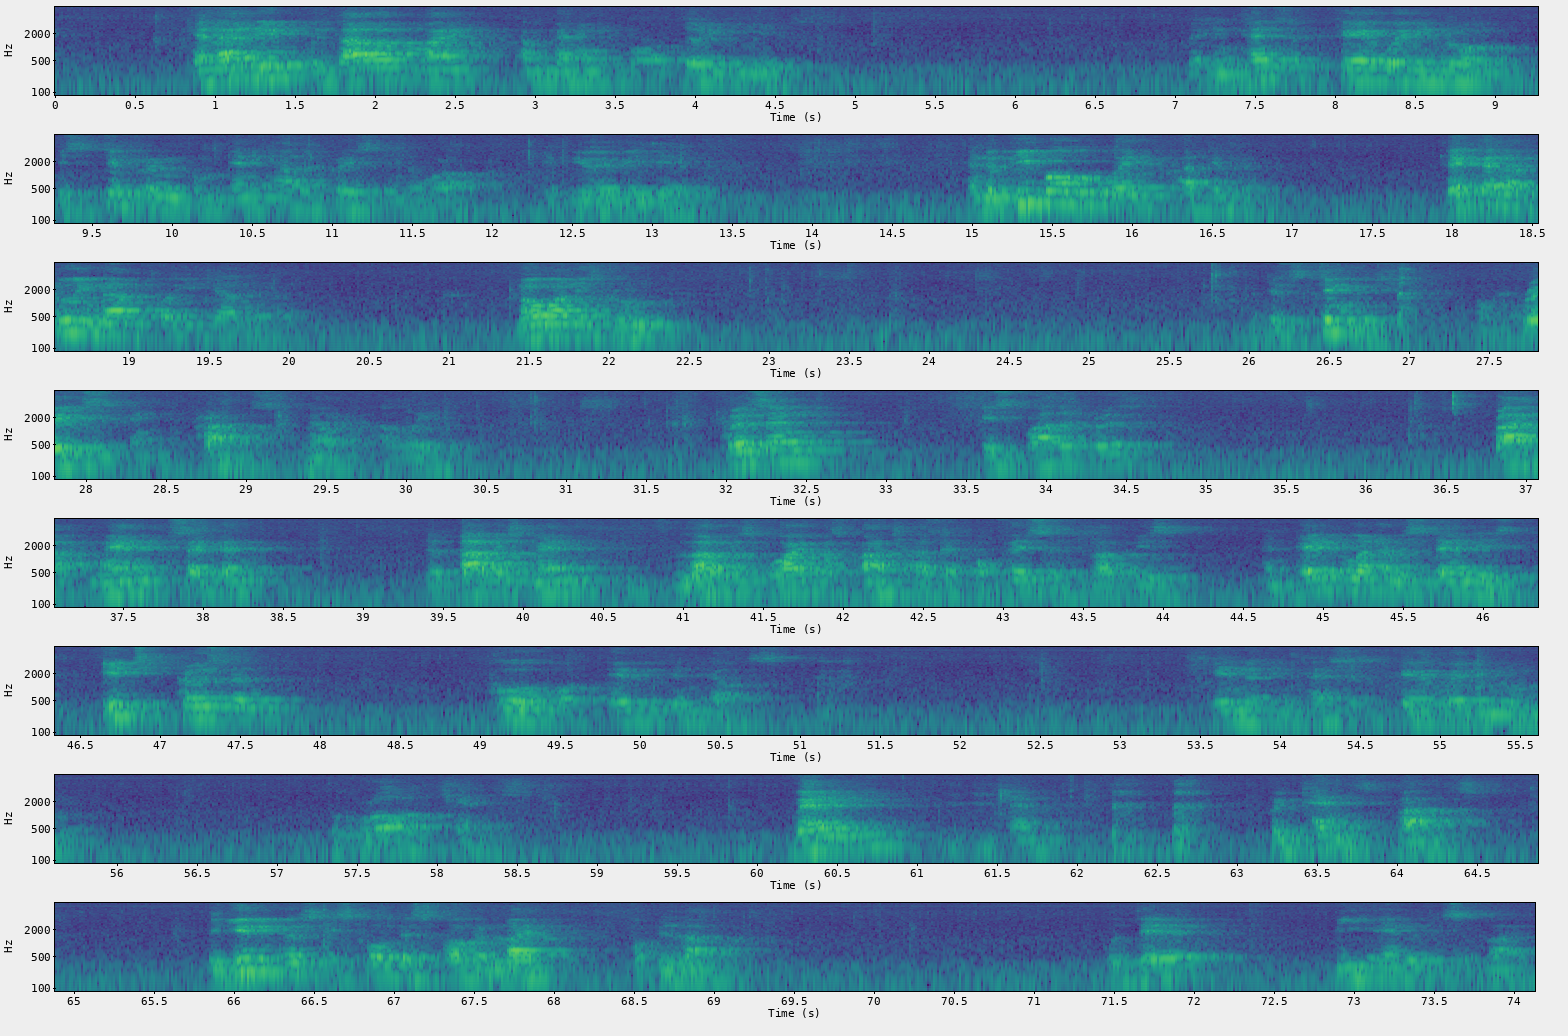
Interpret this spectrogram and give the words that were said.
Can I live without my company for 30 years? The intensive care waiting room is different from any other place in the world, if you been there. And the people who wait are different. They cannot do enough for each other. No one is rude. The distinguish of race and class melt away. Person is father first, black man second, the Taoist man love his wife as much as a professor love his, and everyone understands this. Each person pour for everything else. In the intensive care waiting room, the world changed. Vanity and pretense vanished. The universe is focused on the life of the loved one. Would be able to survive?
